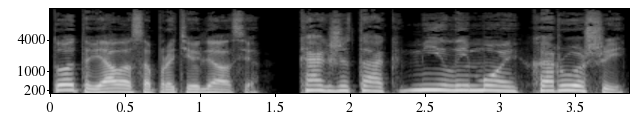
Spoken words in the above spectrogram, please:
Тот вяло сопротивлялся. Как же так, милый мой, хороший?»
